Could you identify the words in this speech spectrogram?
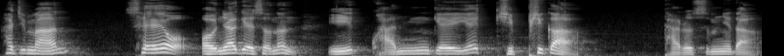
하지만 새 언약에서는 이 관계의 깊이가 다릅니다.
